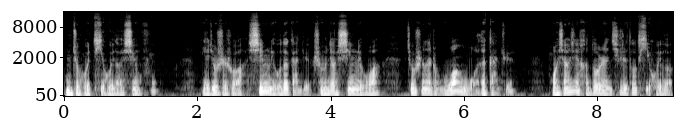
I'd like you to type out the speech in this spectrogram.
你就会体会到幸福。也就是说，心流的感觉。什么叫心流啊？就是那种忘我的感觉。我相信很多人其实都体会了、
